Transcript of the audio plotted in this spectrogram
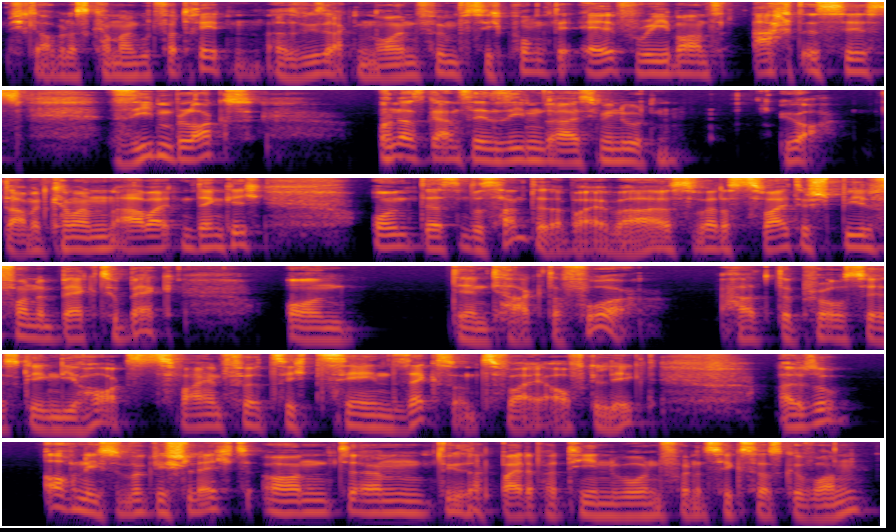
Ich glaube, das kann man gut vertreten. Also wie gesagt, 59 Punkte, 11 Rebounds, 8 Assists, 7 Blocks und das Ganze in 37 Minuten. Ja, damit kann man arbeiten, denke ich. Und das Interessante dabei war, es war das zweite Spiel von einem Back-to-Back. Und den Tag davor hat The Process gegen die Hawks 42, 10, 6 und 2 aufgelegt. Also auch nicht so wirklich schlecht. Und ähm, wie gesagt, beide Partien wurden von den Sixers gewonnen.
